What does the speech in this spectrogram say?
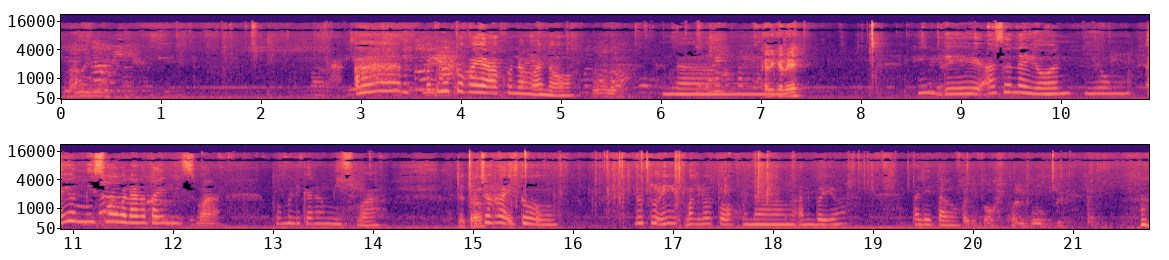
Wala na yun. Ah, magluto kaya ako ng ano? Ano? Ng... Kare-kare? Hindi. Asa na yon Yung... Ayun, miswa. Wala na tayong miswa. Pumili ka ng miswa. Ito? At saka ito, oh. Lutuin, magluto ako ng... Ano ba yun? Palitaw. Palito, palbog.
